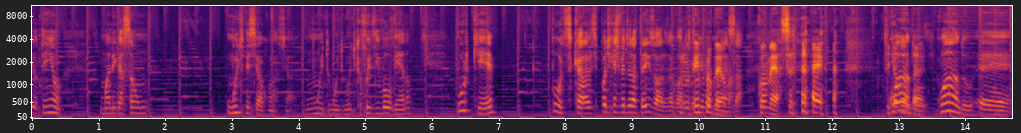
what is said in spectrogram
eu tenho uma ligação muito especial com a senhora. Muito, muito, muito, que eu fui desenvolvendo. Porque. Putz, cara, esse podcast vai durar três horas agora. Não tem problema. Começa. Fica à quando, vontade. Quando é,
